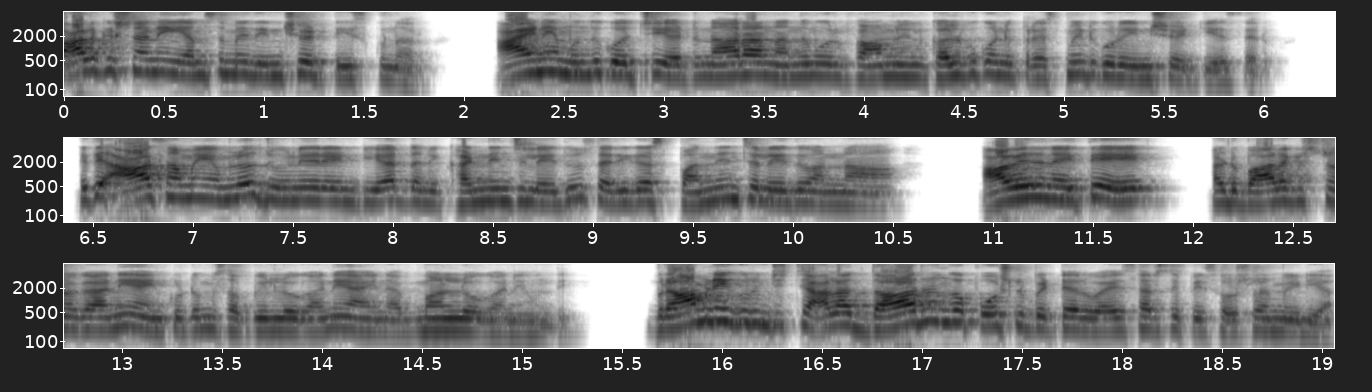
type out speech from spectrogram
బాలకృష్ణని ఈ అంశం మీద ఇనిషియేట్ తీసుకున్నారు. ఆయనే ముందుకు వచ్చి అటు నారా నందమూరి ఫ్యామిలీని కలుపుకొని ప్రెస్ మీట్ కూడా ఇనిషియేట్ చేశారు. అయితే ఆ సమయంలో జూనియర్ ఎన్టీఆర్ దాన్ని ఖండించలేదు సరిగా స్పందించలేదు అన్న ఆవేదన అయితే అటు బాలకృష్ణ కానీ ఆయన కుటుంబ సభ్యుల్లో కానీ ఆయన అభిమానుల్లో కానీ ఉంది. బ్రాహ్మణి గురించి చాలా దారుణంగా పోస్టులు పెట్టారు వైఎస్ఆర్సీపీ సోషల్ మీడియా.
